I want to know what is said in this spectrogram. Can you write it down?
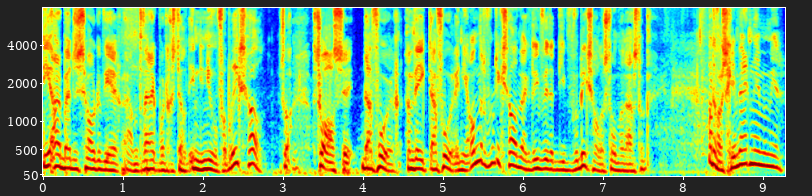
Die arbeiders zouden weer aan het werk worden gesteld in die nieuwe fabriekshal. Zo, zoals ze daarvoor, een week daarvoor, in die andere fabriekshal werkten. Die, die stonden naast elkaar. Maar er was geen werknemer meer.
